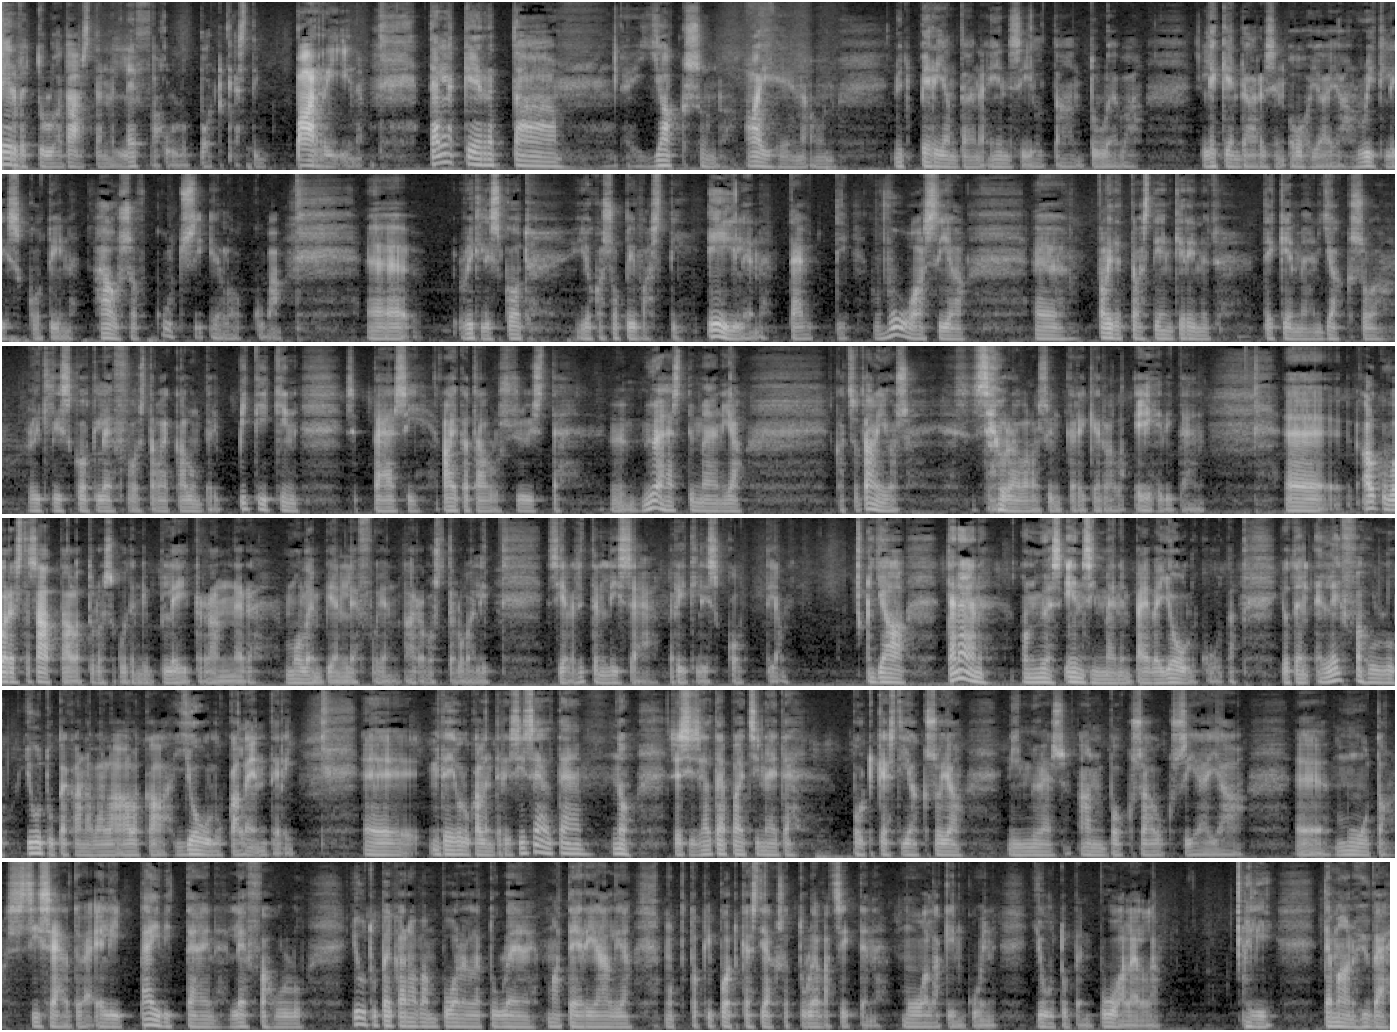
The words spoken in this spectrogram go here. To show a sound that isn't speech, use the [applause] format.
tervetuloa taas tänne Leffahullu podcastin pariin. Tällä kertaa jakson aiheena on nyt perjantaina ensi iltaan tuleva legendaarisen ohjaaja Ridley Scottin House of Gucci-elokuva. Äh, Ridley Scott, joka sopivasti eilen täytti vuosia. Äh, valitettavasti en kerinyt tekemään jaksoa Ridley Scott-leffoista, vaikka alun perin pitikin. Se pääsi aikataulusyistä myöhästymään ja katsotaan, jos seuraavalla synttärikerralla ehditään. Ää, alkuvuodesta saattaa olla tulossa kuitenkin Blade Runner molempien leffojen arvostelu, eli siellä sitten lisää Ridley Scottia. Ja tänään on myös ensimmäinen päivä joulukuuta, joten Leffahullu YouTube-kanavalla alkaa joulukalenteri. Mitä joulukalenteri sisältää? No, se sisältää paitsi näitä podcast-jaksoja, niin myös unboxauksia ja muuta sisältöä. Eli päivittäin Leffahullu YouTube-kanavan puolella tulee materiaalia, mutta toki podcast-jaksot tulevat sitten muuallakin kuin YouTuben puolella. Eli tämä on hyvä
